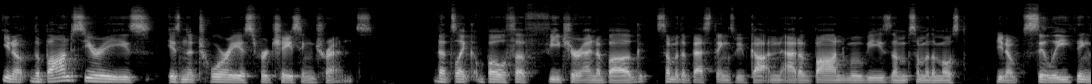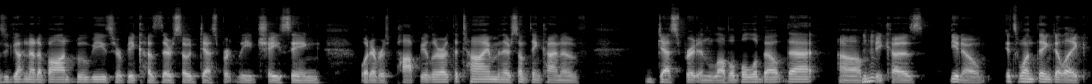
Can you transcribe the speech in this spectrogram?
you know the Bond series is notorious for chasing trends. That's like both a feature and a bug. Some of the best things we've gotten out of Bond movies, um, some of the most you know silly things we've gotten out of Bond movies, are because they're so desperately chasing whatever's popular at the time, and there's something kind of desperate and lovable about that. Um, mm-hmm. Because you know it's one thing to like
